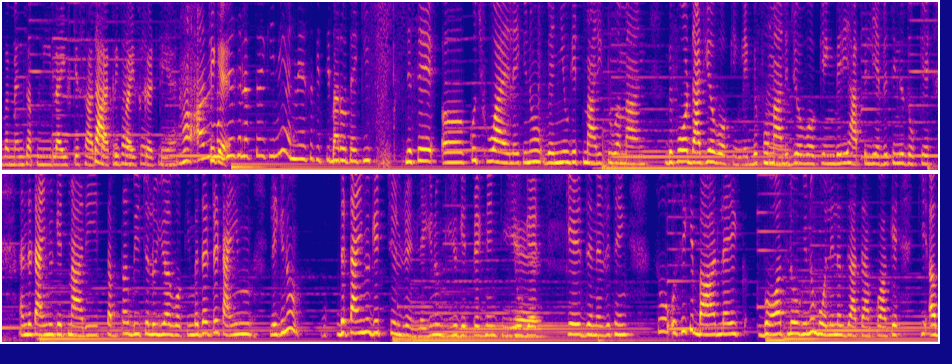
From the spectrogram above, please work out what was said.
वुमेन्स अपनी लाइफ के साथ सैक्रिफाइस करती है। हाँ। ठीक है। ऐसा लगता है कि नहीं ऐसा कितनी बार होता है कि जैसे uh, कुछ हुआ है like you know when you get married to a man before that you are working like before marriage you are working very happily everything is okay and the time you get married तब तक भी चलो you are working but that the time like you know the time you get children like you know you get pregnant yes. you get kids and everything so so, उसी के बाद लाइक बहुत लोग यू नो बोलने लग जाते हैं आपको आके कि अब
